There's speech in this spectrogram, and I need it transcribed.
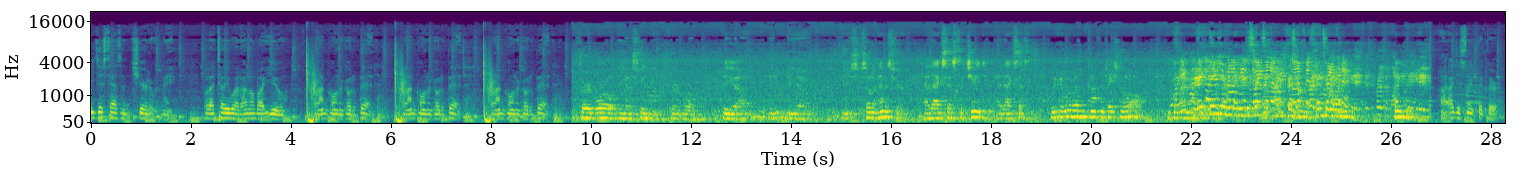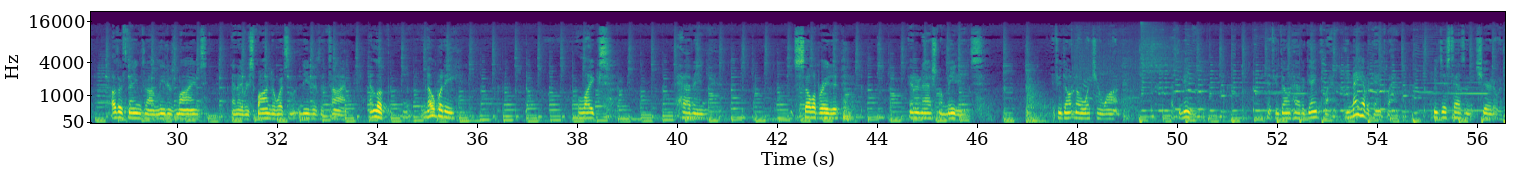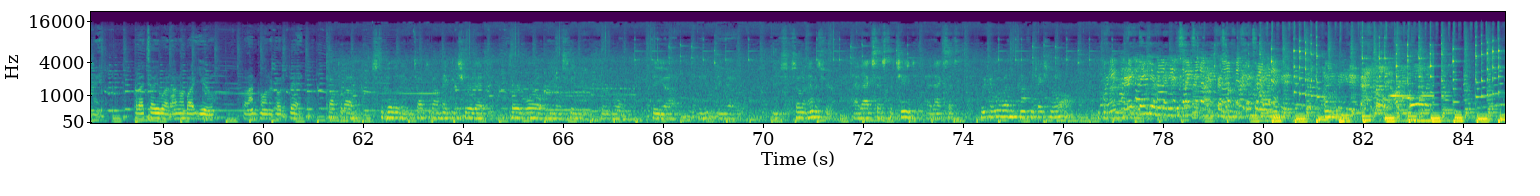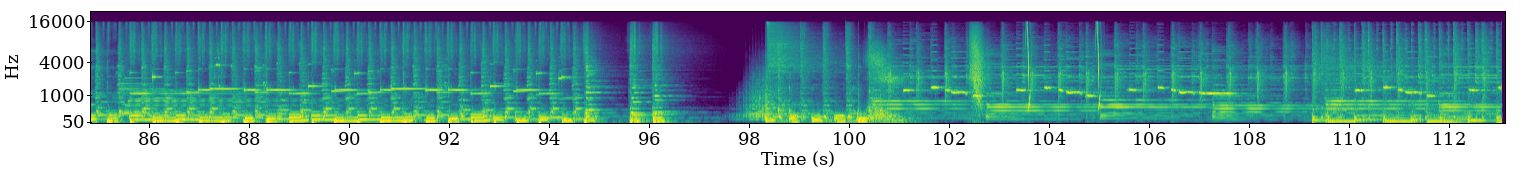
He just hasn't shared it with me. But I tell you what, I don't know about you, but I'm going to go to bed. But I'm going to go to bed. But I'm going to go to bed. Third world, the, uh, excuse me, third world, the, uh, the, the, uh, the southern hemisphere had access to changing, had access. We, it wasn't confrontational at all. Are Thank, thank you, everybody. This is Madam President. Thanks, everyone. Mr. President, why do you think it Thank you. I, I just think that there are other things on leaders' minds, and they respond to what's needed at the time. And look, nobody likes having celebrated international meetings if you don't know what you want at the meeting if you don't have a game plan. He may have a game plan. He just hasn't shared it with me. But I tell you what, I don't know about you, but I'm going to go to bed. Talked about stability. We talked about making sure that third world, the, excuse me, third world, the, uh, the, the, uh, the southern hemisphere had access to change, had access. We, it wasn't confrontational at all. Are you Thank, thank you, everybody. This is Madam President. Thanks, everyone. Thank you. That's all.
